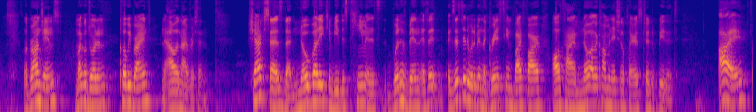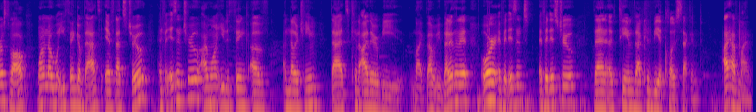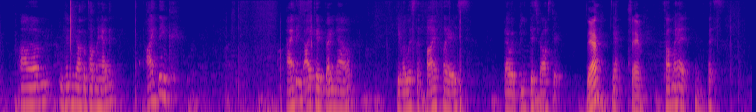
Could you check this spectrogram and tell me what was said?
LeBron James, Michael Jordan, Kobe Bryant, and Allen Iverson. Shaq says that nobody can beat this team, and it would have been if it existed, it would have been the greatest team by far all time. No other combination of players could beat it. I, first of all, want to know what you think of that, if that's true. And if it isn't true, I want you to think of another team that can either be like that would be better than it, or if it isn't, if it is true, then a team that could be a close second. I have mine. Um, thinking off the top of my head, I think, I think I could right now give a list of five players that would beat this roster. Yeah. Yeah. Same. Top of my head. Let's.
